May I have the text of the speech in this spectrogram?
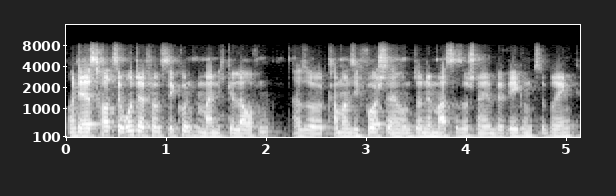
Und der ist trotzdem unter fünf Sekunden, meine ich, gelaufen. Also kann man sich vorstellen, um so eine Masse so schnell in Bewegung zu bringen.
